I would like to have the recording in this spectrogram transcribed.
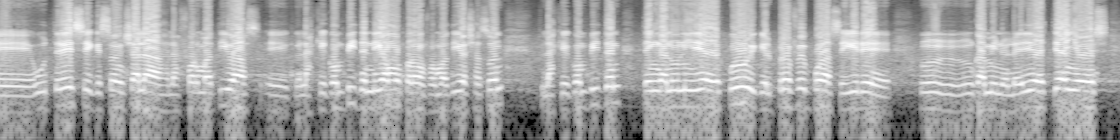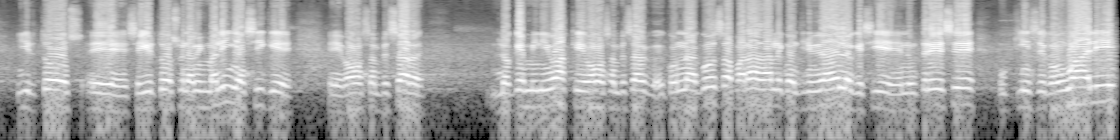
eh, U13, que son ya las, formativas, eh, las que compiten, digamos, perdón, formativas ya son las que compiten, tengan una idea de juego y que el profe pueda seguir un, un, camino. La idea de este año es ir todos, seguir todos una misma línea, así que vamos a empezar lo que es minibásquet vamos a empezar con una cosa para darle continuidad en lo que sigue en U13, U15 con Wally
